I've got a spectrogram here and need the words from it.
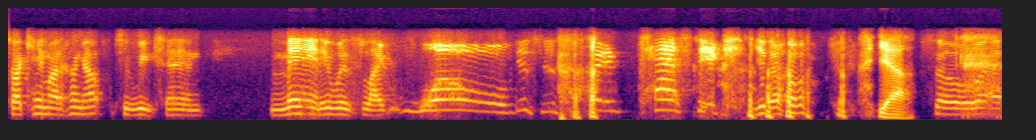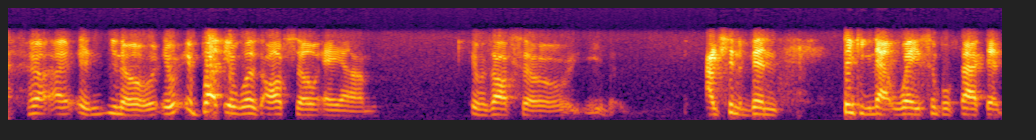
So I came out and hung out for two weeks and man, it was like, Whoa, this is fantastic, you know. yeah. So, uh, I, and you know, it, it, but it was also a, um, it was also, I shouldn't have been thinking that way. Simple fact that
